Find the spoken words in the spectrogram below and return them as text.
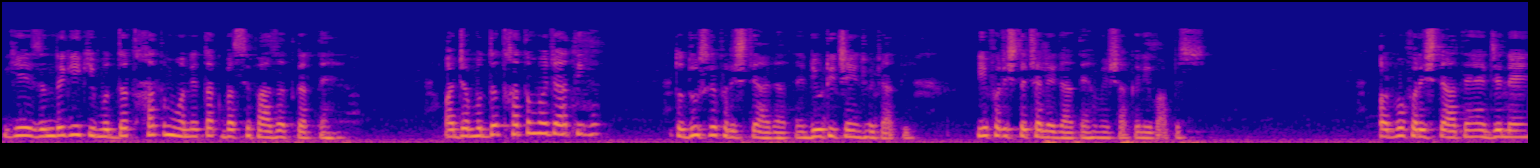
یہ زندگی کی مدت ختم ہونے تک بس حفاظت کرتے ہیں۔ اور جب مدت ختم ہو جاتی ہے، تو دوسرے فرشتے آ جاتے ہیں، ڈیوٹی چینج ہو جاتی ہے۔ یہ فرشتے چلے جاتے ہیں ہمیشہ کے لیے واپس۔ اور وہ فرشتے آتے ہیں جنہیں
